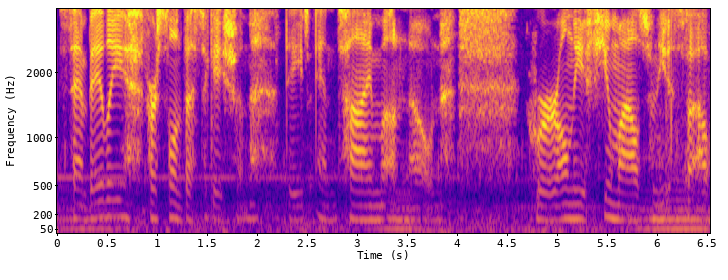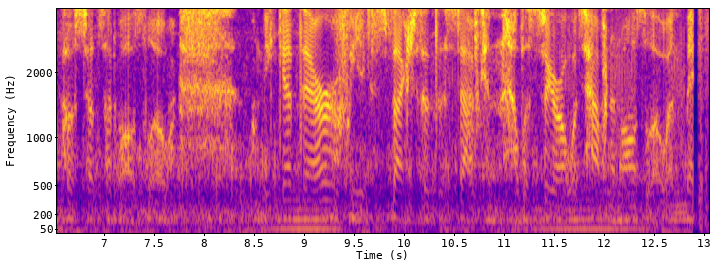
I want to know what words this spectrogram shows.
Sam Bailey, personal investigation. Date and time unknown. We're only a few miles from the ISFA outpost outside of Oslo. When we get there, we expect that the staff can help us figure out what's happened in Oslo and make.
